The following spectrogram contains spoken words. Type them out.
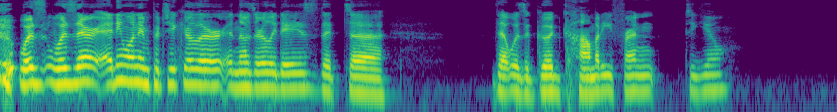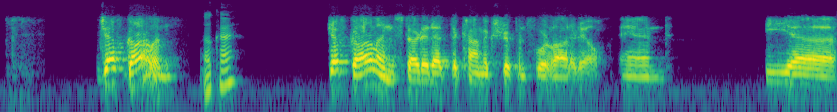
was was there anyone in particular in those early days that uh, that was a good comedy friend to you? Jeff Garlin. Okay. Jeff Garlin started at the comic strip in Fort Lauderdale, and he uh,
